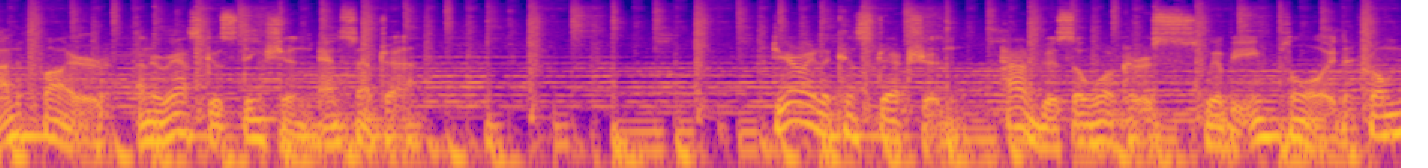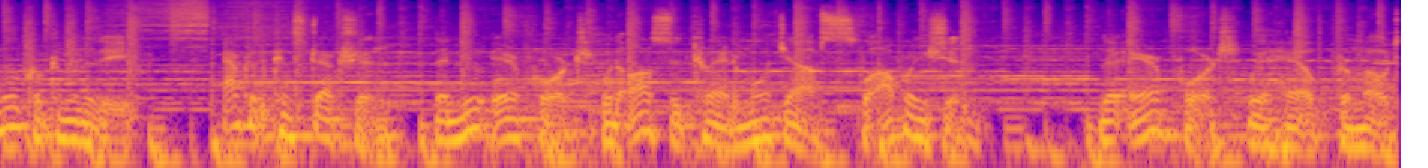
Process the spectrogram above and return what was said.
and fire and rescue station, etc. During the construction, hundreds of workers will be employed from local community. After the construction, the new airport would also create more jobs for operation. The airport will help promote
